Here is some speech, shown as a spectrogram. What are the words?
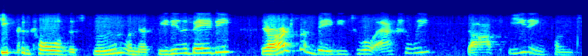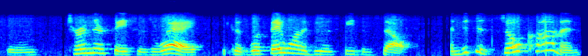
keep control of the spoon when they're feeding the baby, there are some babies who will actually stop eating from the spoon, turn their faces away, because what they want to do is feed themselves. And this is so common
